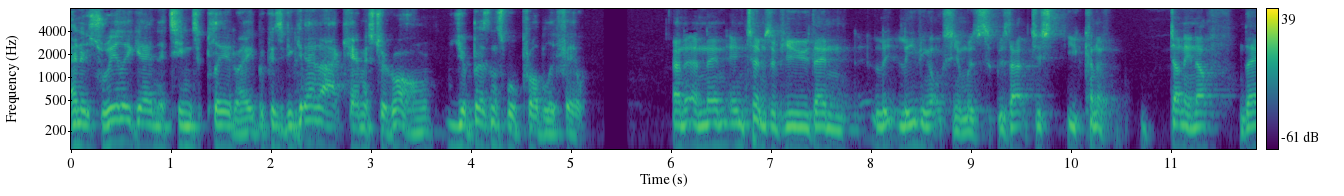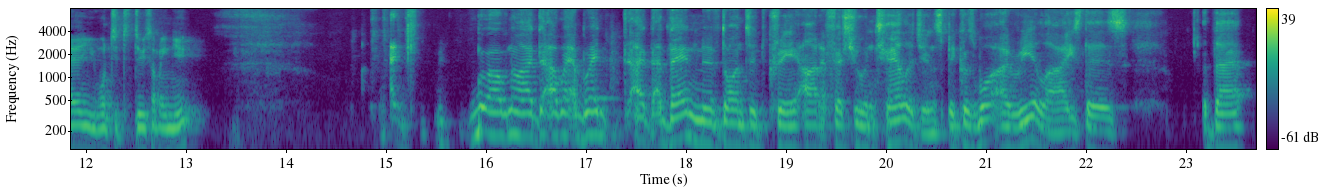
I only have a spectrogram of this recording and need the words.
And it's really getting the team to play right because if you get that chemistry wrong, your business will probably fail. And and then in terms of you then leaving Oxygen, was was that just you kind of done enough there? You wanted to do something new? I, well, no, I, I, went. I then moved on to create artificial intelligence because what I realised is that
